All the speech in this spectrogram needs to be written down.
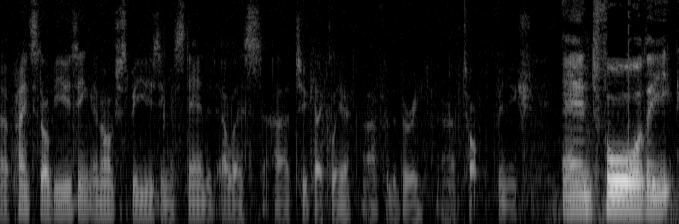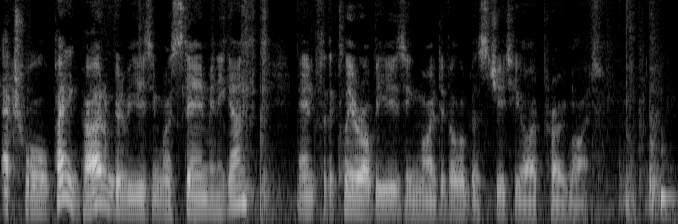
uh, paints that I'll be using and I'll just be using a standard LS 2K clear for the very top finish. And for the actual painting part I'm going to be using my Stan minigun and for the clear I'll be using my DeVilbiss GTi Pro Lite.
